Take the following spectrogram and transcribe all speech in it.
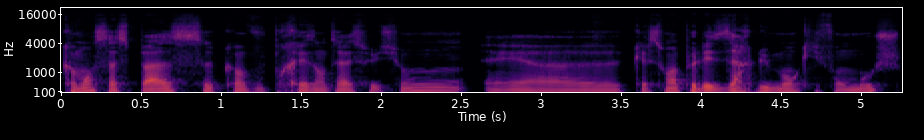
Comment ça se passe quand vous présentez la solution et quels sont un peu les arguments qui font mouche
